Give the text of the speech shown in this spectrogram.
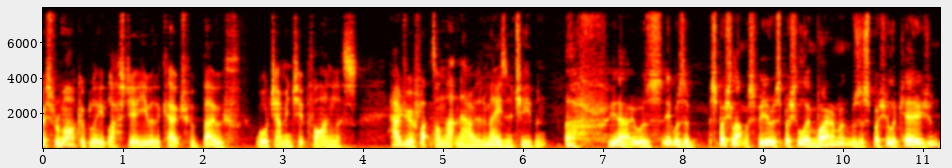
Chris, remarkably, last year you were the coach for both World Championship finalists. How do you reflect on that now? It's an amazing achievement. Uh, yeah, it was, it was a special atmosphere, a special environment, it was a special occasion.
